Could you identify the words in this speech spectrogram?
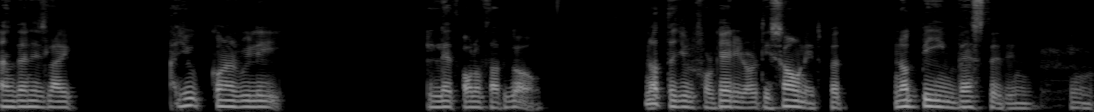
And then it's like, are you gonna really let all of that go? Not that you'll forget it or disown it, but not be invested in, in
